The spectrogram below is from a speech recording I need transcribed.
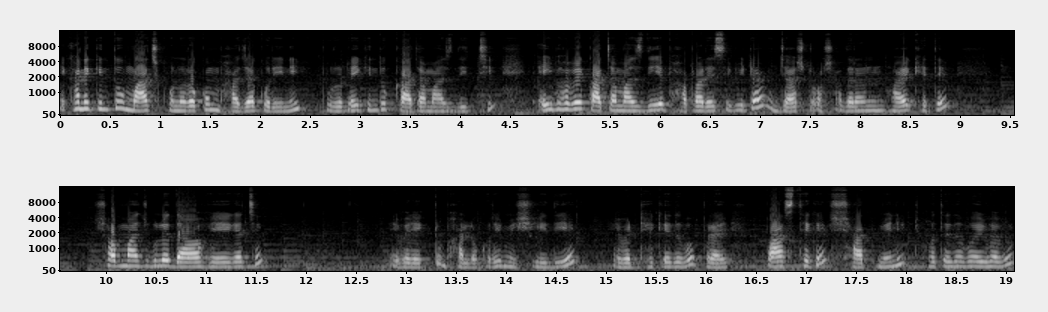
এখানে কিন্তু মাছ কোনো রকম ভাজা করিনি, পুরোটাই কিন্তু কাঁচা মাছ দিচ্ছি। এইভাবে কাঁচা মাছ দিয়ে ভাপা রেসিপিটা জাস্ট অসাধারণ হয় খেতে। সব মাছগুলো দেওয়া হয়ে গেছে। এবার একটু ভালো করে মিশিয়ে দিয়ে এবার ঢেকে দেবো, প্রায় পাঁচ থেকে সাত মিনিট হতে দেবো এইভাবে।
